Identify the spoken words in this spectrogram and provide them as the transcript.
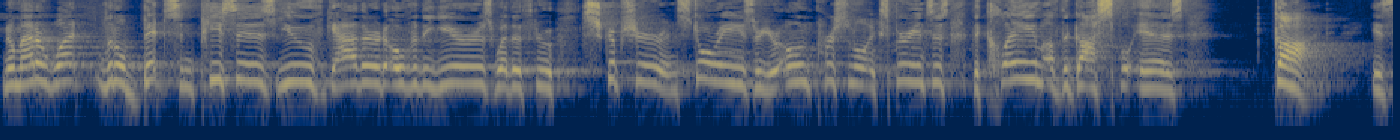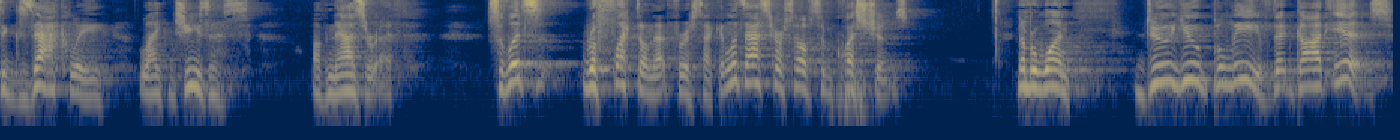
no matter what little bits and pieces you've gathered over the years, whether through scripture and stories or your own personal experiences, the claim of the gospel is God is exactly like Jesus of Nazareth. So let's reflect on that for a second. Let's ask ourselves some questions. Number one, do you believe that God is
